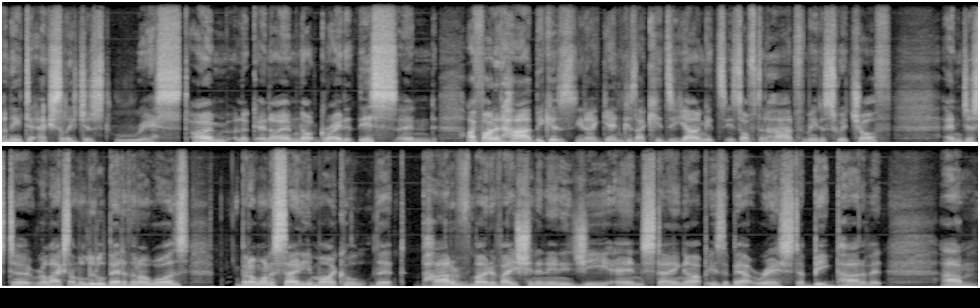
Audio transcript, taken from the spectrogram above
I need to actually just rest. I'm look, and I am not great at this, and I find it hard because you know, again, because our kids are young, it's it's often hard for me to switch off and just to relax. I'm a little better than I was, but I want to say to you, Michael, that part of motivation and energy and staying up is about rest. A big part of it. Um,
